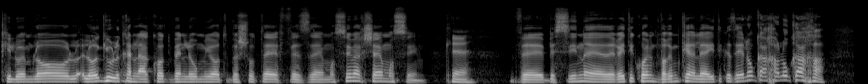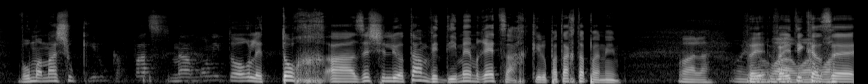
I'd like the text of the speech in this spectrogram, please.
כאילו, הם לא, לא הגיעו לכאן להקות בינלאומיות בשוטף, וזה, הם עושים איך שהם עושים. כן. ובסין אה, ראיתי כל מיני דברים כאלה, הייתי כזה, לא ככה, לא ככה. והוא ממש, הוא כאילו קפץ מהמוניטור לתוך ה- זה של יותם ודימם רצח, כאילו פתח את הפנים. וואלה. לא. והייתי כזה,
